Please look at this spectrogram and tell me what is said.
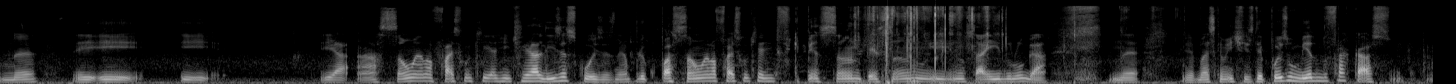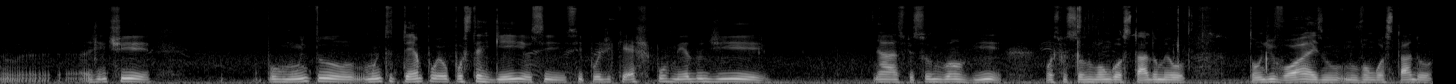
né? E, e, e a, a, ação ela faz com que a gente realize as coisas, né? A preocupação ela faz com que a gente fique pensando, pensando e não sair do lugar, né? É basicamente isso. Depois o medo do fracasso. A gente por muito muito tempo eu posterguei esse, esse podcast por medo de ah, as pessoas não vão ouvir, ou as pessoas não vão gostar do meu tom de voz, não, não vão gostar do,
